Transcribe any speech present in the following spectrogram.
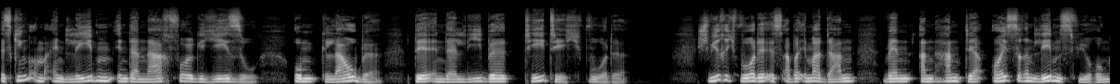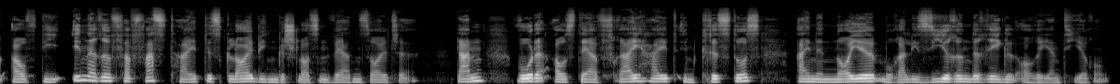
Es ging um ein Leben in der Nachfolge Jesu, um Glaube, der in der Liebe tätig wurde. Schwierig wurde es aber immer dann, wenn anhand der äußeren Lebensführung auf die innere Verfasstheit des Gläubigen geschlossen werden sollte. Dann wurde aus der Freiheit in Christus eine neue moralisierende Regelorientierung.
